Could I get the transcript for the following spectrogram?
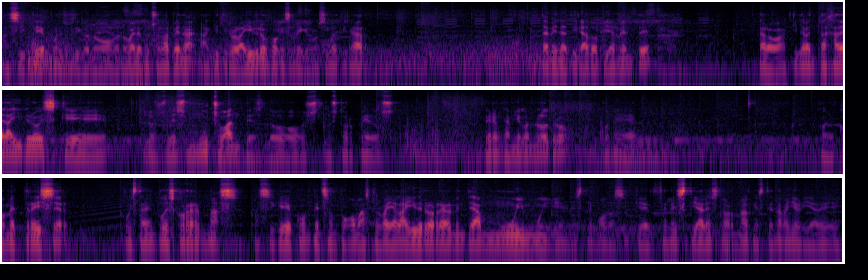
Así que por eso os digo, no, no vale mucho la pena. Aquí tiro la hidro porque sabía que nos iba a tirar. También la ha tirado, obviamente. Claro, aquí la ventaja de la hidro es que los ves mucho antes los, los torpedos. Pero en cambio con el otro, con el, con el Comet Tracer, pues también puedes correr más. Así que compensa un poco más. Pero vaya, la Hydro realmente va muy muy bien en este modo. Así que el Celestial es normal que esté en la mayoría de,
